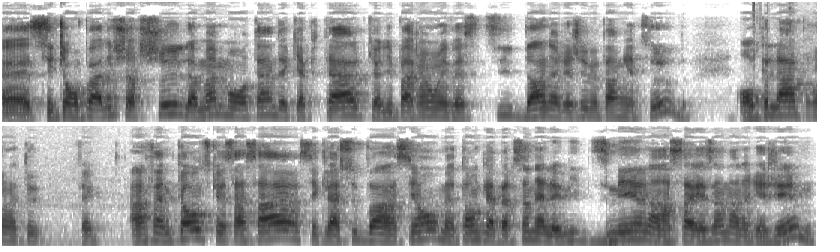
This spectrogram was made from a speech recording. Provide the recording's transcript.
Euh, c'est qu'on peut aller chercher le même montant de capital que les parents ont investi dans le régime épargne-études. On peut l'emprunter. Fait en fin de compte, ce que ça sert, c'est que la subvention, mettons que la personne elle a mis 10 000 en 16 ans dans le régime,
